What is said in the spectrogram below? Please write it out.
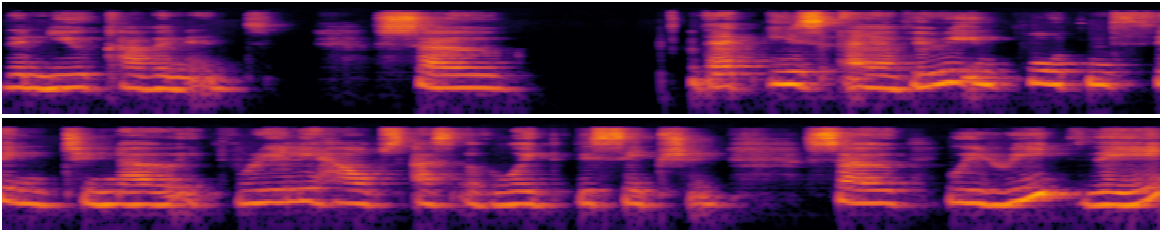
the new covenant. So that is a very important thing to know. It really helps us avoid deception. So we read there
